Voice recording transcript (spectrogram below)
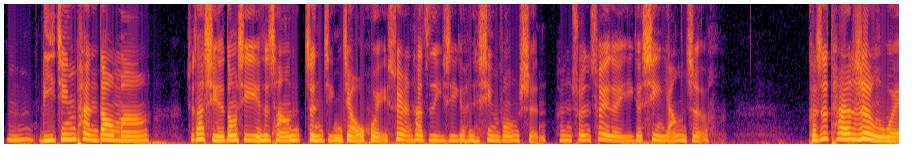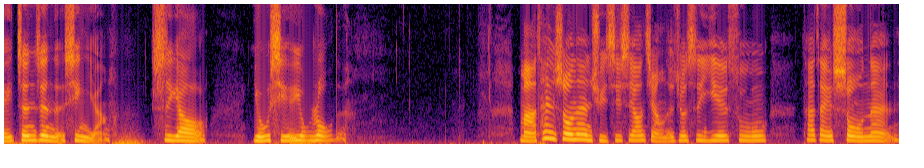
嗯，离经叛道吗？就他写的东西也是常震惊教会。虽然他自己是一个很信奉神、很纯粹的一个信仰者，可是他认为真正的信仰是要。有血有肉的《马太受难曲》，其实要讲的就是耶稣他在受难，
